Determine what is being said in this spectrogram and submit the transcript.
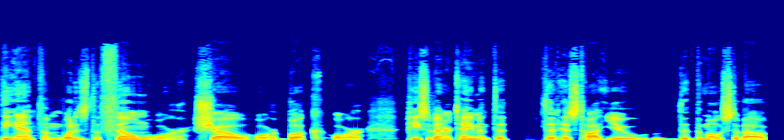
the anthem? What is the film or show or book or piece of entertainment that that has taught you the, the most about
